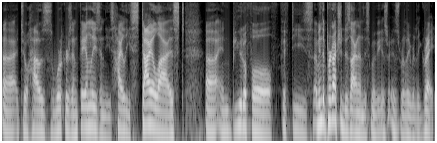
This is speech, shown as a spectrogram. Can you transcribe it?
uh, to house workers and families in these highly stylized uh, and beautiful 50s. I mean, the production design on this movie is, is really, really great.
